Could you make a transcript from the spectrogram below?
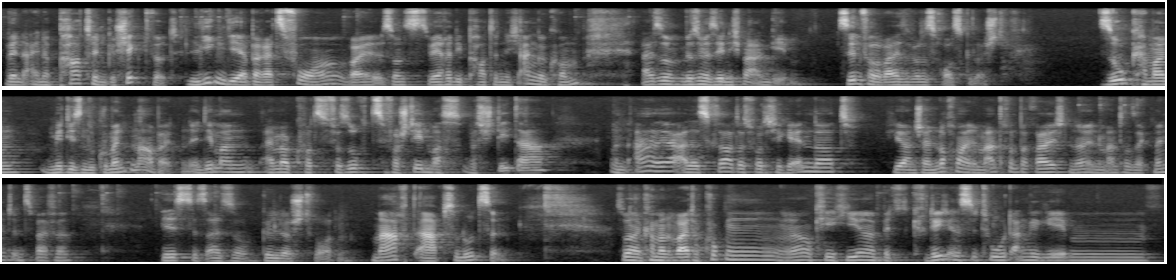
Wenn eine Partin geschickt wird, liegen die ja bereits vor, weil sonst wäre die Partin nicht angekommen. Also müssen wir sie nicht mehr angeben. Sinnvollerweise wird es rausgelöscht so kann man mit diesen Dokumenten arbeiten, indem man einmal kurz versucht zu verstehen, was, was steht da. Und ah ja, alles klar, das wurde hier geändert, hier anscheinend nochmal in einem anderen Bereich, ne, in einem anderen Segment im Zweifel, ist es also gelöscht worden. Macht absolut Sinn. So, dann kann man weiter gucken, ja, okay, hier Kreditinstitut angegeben,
